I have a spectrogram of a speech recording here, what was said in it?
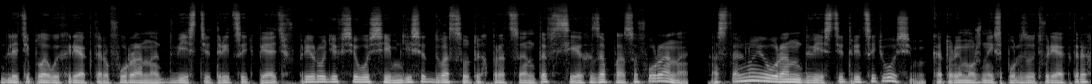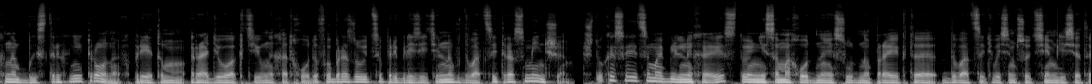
для тепловых реакторов урана-235 в природе всего 72% всех запасов урана, Остальное уран-238, который можно использовать в реакторах на быстрых нейтронах, при этом радиоактивных отходов образуется приблизительно в 20 раз меньше. Что касается мобильных АЭС, то несамоходное судно проекта 20870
